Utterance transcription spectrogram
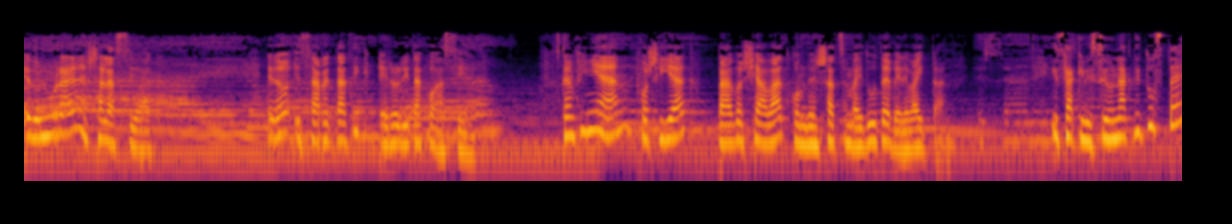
Edo lurraren esalazioak. Edo izarretatik eroritako haziak. Ezken finean, fosilak paradoxa bat kondensatzen bai dute bere baitan. Izaki biziunak dituzte,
